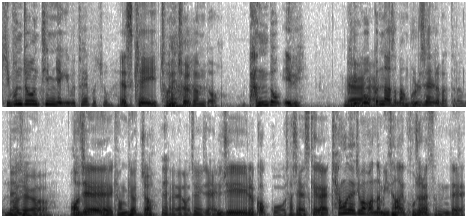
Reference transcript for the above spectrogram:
기분 좋은 팀 얘기부터 해보죠. SK 전희철 아. 감독 단독 1위. 그리고 네. 끝나서 막 물세례를 받더라고요. 네. 맞아요. 어제 경기였죠. 네. 네. 어제 이제 LG를 꺾고 사실 SK가 창원 LG만 만나면 이상하게 고전했었는데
